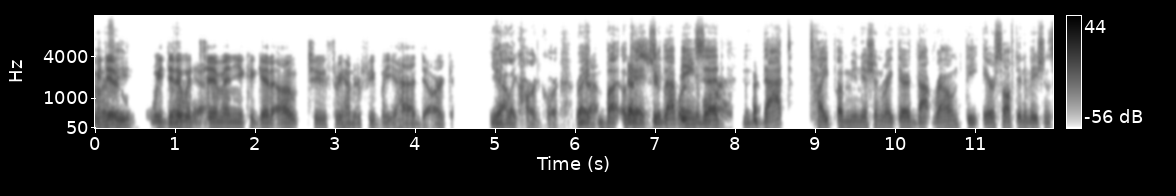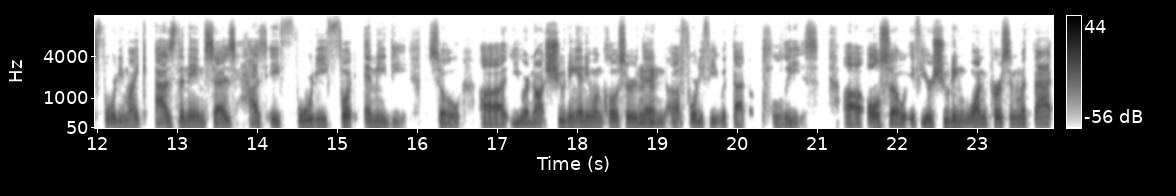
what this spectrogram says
We did feet? we did Yeah. it with Yeah. Tim, and you could get out to 300 feet, but you had to arc it. Yeah, like hardcore. Right. Yeah. But okay, so that being said, that type of munition right there, that round, the Airsoft Innovations 40 mic, as the name says, has a 40 foot MED. So uh, you are not shooting anyone closer Mhm. than uh, 40 feet with that, please. Uh, also, if you're shooting one person with that,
